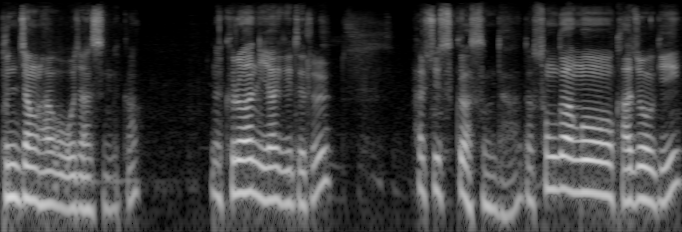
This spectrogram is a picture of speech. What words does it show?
분장을 하고 오지 않습니까? 네, 그러한 이야기들을 할 수 있을 것 같습니다. 또 송강호 가족이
